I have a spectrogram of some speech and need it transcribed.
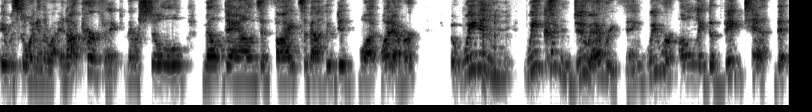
It was going in the right, and not perfect. There were still meltdowns and fights about who did what, whatever. But we didn't, we couldn't do everything. We were only the big tent that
